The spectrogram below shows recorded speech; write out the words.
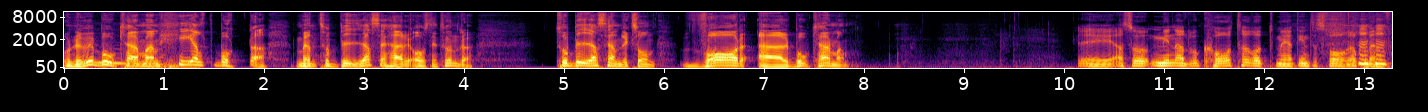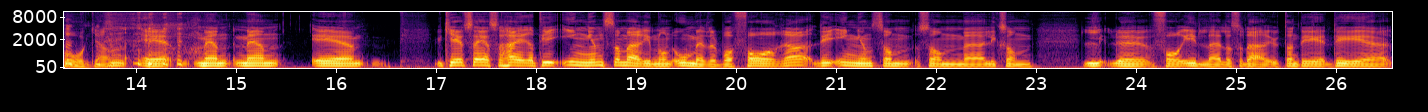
Och nu är Bok-Herman helt borta. Men Tobias är här i avsnitt 100. Tobias Henriksson, var är Bok-Herman? Eh, alltså min advokat har rått mig att inte svara på den frågan. Eh, men men eh, vi kan ju säga så här att det är ingen som är i någon omedelbar fara. Det är ingen som, som eh, liksom li- eh, far illa eller sådär utan det, det är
